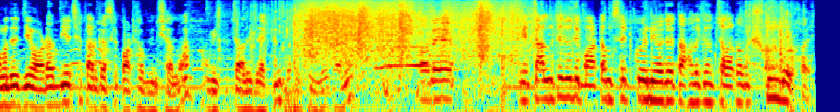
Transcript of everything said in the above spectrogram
আমাদের যে অর্ডার দিয়েছে তার কাছে পাঠাবো ইনশাল্লাহ আমি একটু চালিয়ে দেখেন কত সুন্দর চালে তবে এই চালুতে যদি বাটাম সেট করে নেওয়া যায়, তাহলে কিন্তু চালাটা অনেক সুন্দর হয়।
